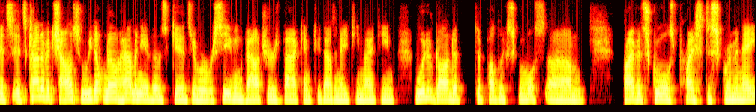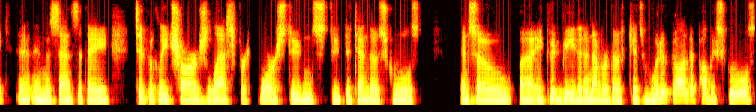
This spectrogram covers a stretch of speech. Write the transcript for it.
It's it's kind of a challenge. We don't know how many of those kids who were receiving vouchers back in 2018, 19 would have gone to, to public schools. Um, private schools price discriminate in, in the sense that they typically charge less for poor students to, to attend those schools. And so uh, it could be that a number of those kids would have gone to public schools.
